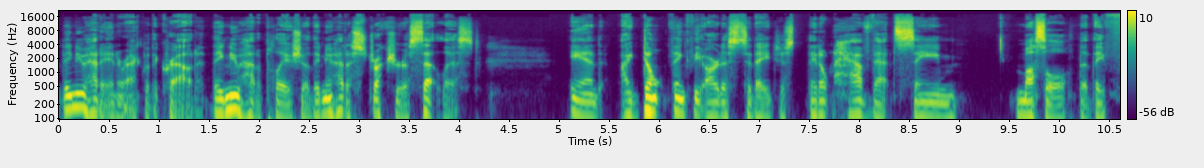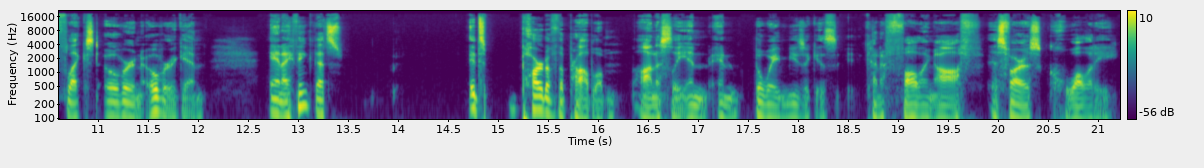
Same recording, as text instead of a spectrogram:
they knew how to interact with the crowd. They knew how to play a show. They knew how to structure a set list. And I don't think the artists today just they don't have that same muscle that they flexed over and over again. And I think that's it's part of the problem, honestly, and and the way music is kind of falling off as far as quality.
